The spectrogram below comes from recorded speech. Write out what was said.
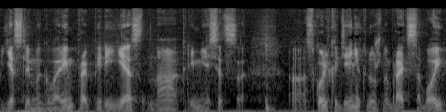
если мы говорим про переезд на три месяца, а, сколько денег нужно брать с собой,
